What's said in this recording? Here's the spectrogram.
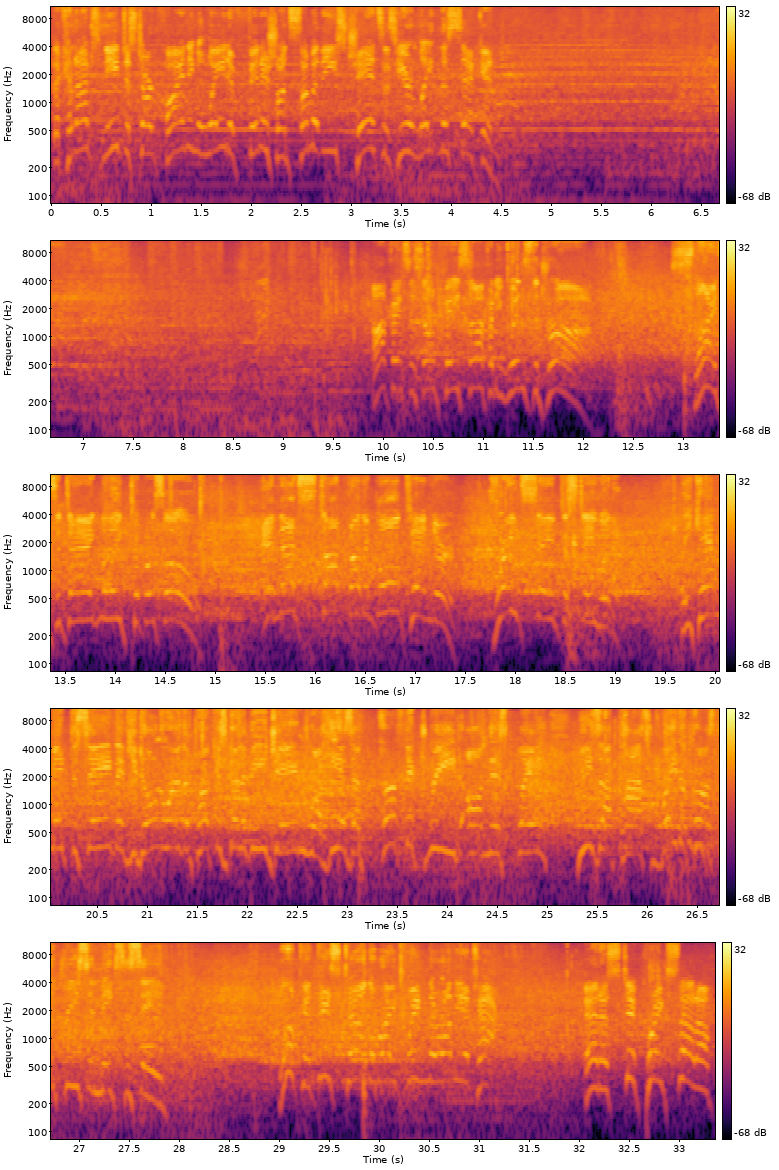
The Canucks need to start finding a way to finish on some of these chances here late in the second. Offensive own face-off, and he wins the draw. Slides it diagonally to Brazeau. And that's stopped by the goaltender. Great save to stay with it. Well, you can't make the save if you don't know where the puck is going to be, James. Well, he has a perfect read on this play. Reads that pass right across the crease and makes the save. Look at this down the right wing. They're on the attack. And a stick breaks that up.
